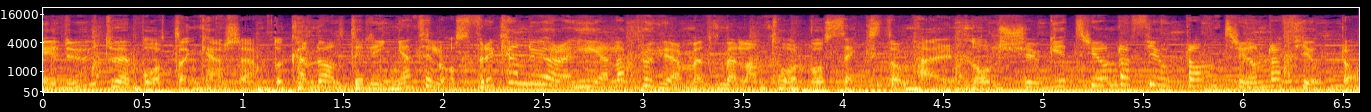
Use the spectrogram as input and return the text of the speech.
Är du ute med båten kanske? Då kan du alltid ringa till oss. För det kan du göra hela programmet mellan 12 och 16 här. 020 314 314.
